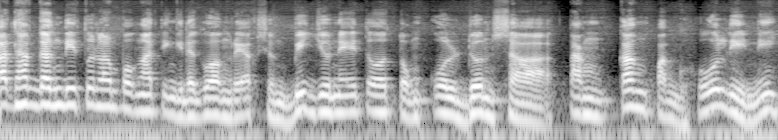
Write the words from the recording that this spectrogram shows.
At hanggang dito lang po ang ating ginagawang reaction video na ito tungkol doon sa tangkang paghuli ni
